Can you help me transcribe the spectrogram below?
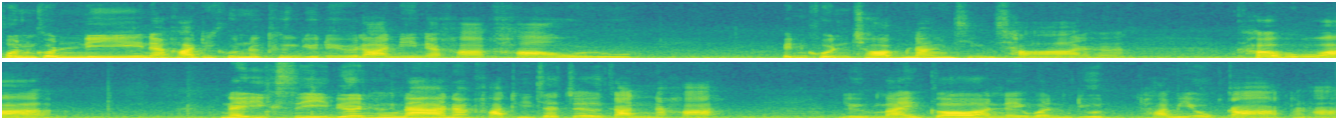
คนคนนี้นะคะที่คุณนึกถึงอยู่ในเวลานี้นะคะ เขาเป็นคนชอบนั่งชิงช้านะคะ เขาบอกว่าในอีกสี่เดือนข้างหน้านะคะ ที่จะเจอกันนะคะ หรือไม่ก็ในวันหยุดถ้ามีโอกาสนะคะ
